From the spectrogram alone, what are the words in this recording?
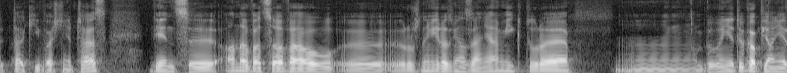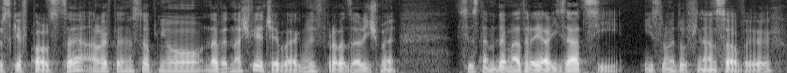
y, taki właśnie czas, więc y, on owocował y, różnymi rozwiązaniami, które mm, były nie tylko pionierskie w Polsce, ale w pewnym stopniu nawet na świecie, bo jak my wprowadzaliśmy system dematerializacji instrumentów finansowych,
